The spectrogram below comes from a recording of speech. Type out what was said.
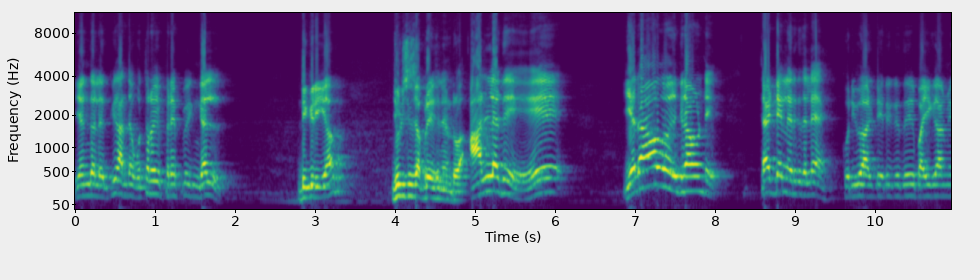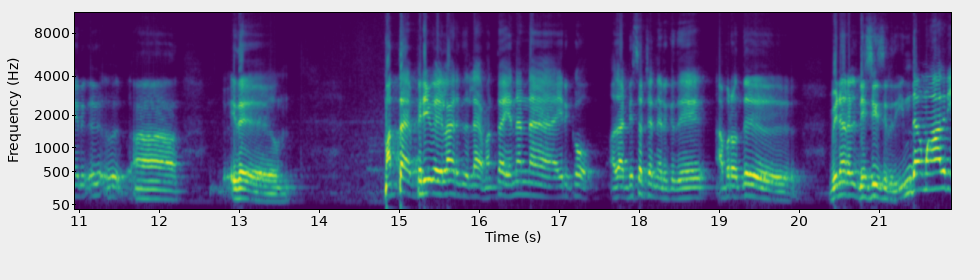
எங்களுக்கு அந்த உத்தரவை பிறப்பிங்கள் டிகிரி ஆஃப் ஜுடிஷியல் செப்பரேஷன் என்றோ அல்லது ஏதாவது ஒரு கிரவுண்டு தேர்ட்டனில் இருக்குதுல்ல குறிவால்ட்டி இருக்குது பைகாமி இருக்குது இது மற்ற பிரிவுகள்லாம் இருக்குதுல்ல மற்ற என்னென்ன இருக்கோ அதாவது டிசப்ஷன் இருக்குது. அப்புறம் வந்து வினரல் டிசீஸ் இருக்குது. இந்த மாதிரி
